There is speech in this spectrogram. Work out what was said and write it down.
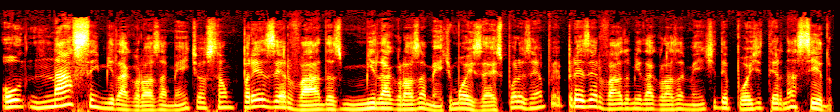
ou nascem milagrosamente ou são preservadas milagrosamente. Moisés, por exemplo, é preservado milagrosamente depois de ter nascido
